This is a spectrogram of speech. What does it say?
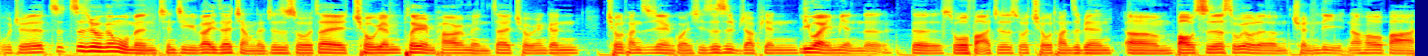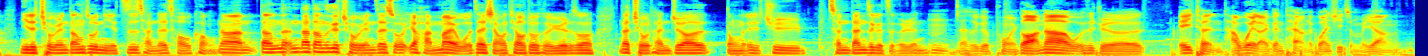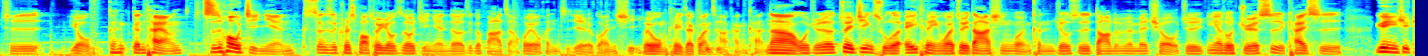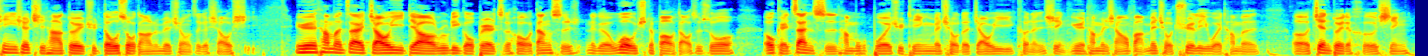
我觉得这这就跟我们前几个礼拜一直在讲的，就是说在球员 player empowerment，在球员跟球团之间的关系，这是比较偏另外一面的的说法，就是说球团这边嗯保持了所有的权利，然后把你的球员当做你的资产在操控。那当那那当这个球员在说要喊卖我，在想要跳脱合约的时候，那球团就要懂得去承担这个责任。嗯，那是一个 point，对吧？那我是觉得 Aton 他未来跟太阳的关系怎么样？其实。有跟跟太阳之后几年，甚至 Chris Paul 退休之后几年的这个发展会有很直接的关系，所以我们可以再观察看看。那我觉得最近除了 Aton 以外，最大的新闻可能就是 Donovan Mitchell，就是应该说爵士开始愿意去听一些其他队去兜售 Donovan Mitchell 这个消息，因为他们在交易掉 Rudy Gobert 之后，当时那个 Woj 的报道是说，OK，暂时他们不会去听 Mitchell 的交易可能性，因为他们想要把 Mitchell 确立为他们呃舰队的核心。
